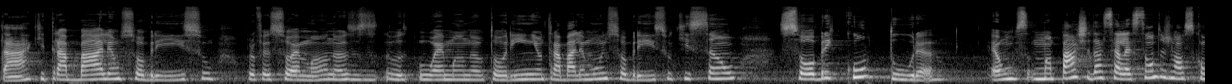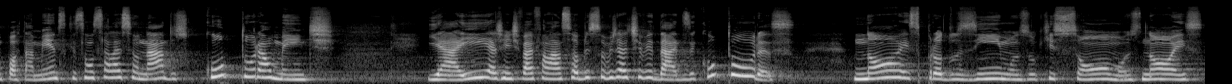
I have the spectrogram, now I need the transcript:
tá, que trabalham sobre isso. O professor Emmanuel, o Emmanuel Torinho trabalha muito sobre isso, que são sobre cultura. É um, uma parte da seleção dos nossos comportamentos que são selecionados culturalmente. E aí a gente vai falar sobre subjetividades e culturas. Nós produzimos o que somos, nós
